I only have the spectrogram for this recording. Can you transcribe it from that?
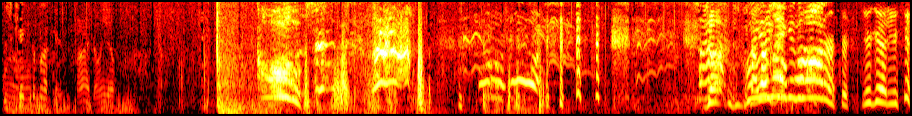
Just kick the bucket. Alright, don't you? Ah! Ah! Put your leg in the water. You're good. You're good.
